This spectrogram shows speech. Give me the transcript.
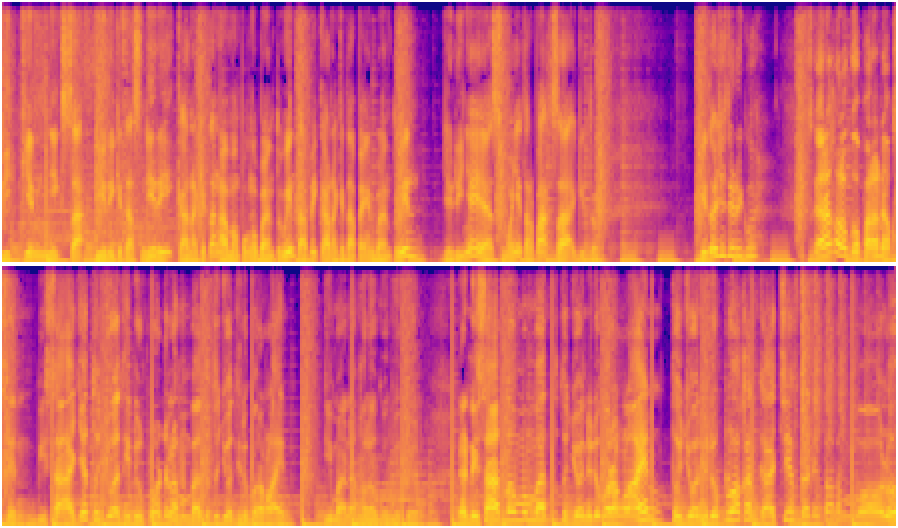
bikin nyiksa diri kita sendiri karena kita nggak mampu ngebantuin tapi karena kita pengen bantuin jadinya ya semuanya terpaksa gitu gitu aja dari gue Sekarang kalau gue paradoksin, bisa aja tujuan hidup lo adalah membantu tujuan hidup orang lain. Gimana kalau gue gituin? Dan di saat lo membantu tujuan hidup orang lain, tujuan hidup lo akan ke achieve dan itu akan membawa lo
